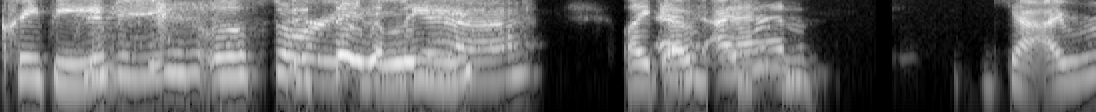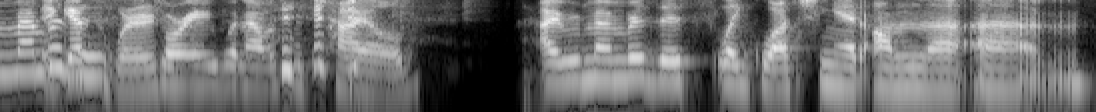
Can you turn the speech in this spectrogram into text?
Creepy. creepy little story. To say the least. Yeah. Like And I man. rem- yeah, I remember It gets this worse. story when I was a child. I remember this like watching it on the um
